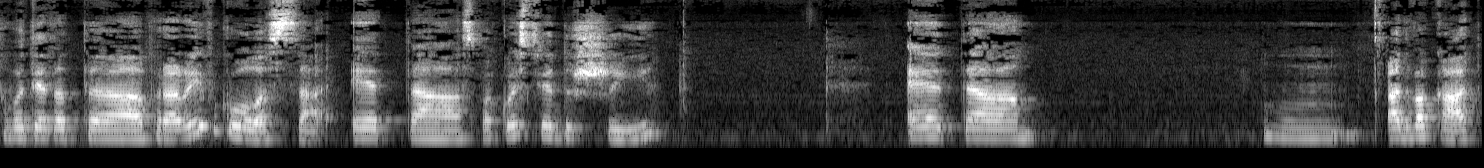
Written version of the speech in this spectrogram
вот этот э, прорыв голоса — это спокойствие души, это адвокат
